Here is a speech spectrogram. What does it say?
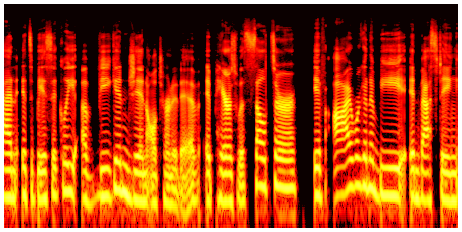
and it's basically a vegan gin alternative. It pairs with seltzer, if I were going to be investing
